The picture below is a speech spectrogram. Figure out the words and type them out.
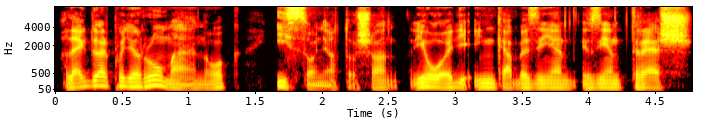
A legdurvább, hogy a románok iszonyatosan, jó, hogy inkább ez ilyen, ez ilyen trash,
